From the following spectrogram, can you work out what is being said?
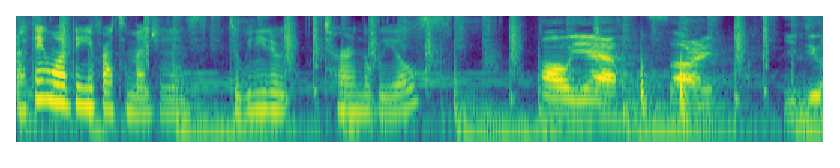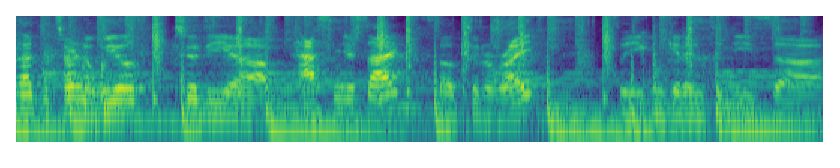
I think one thing you forgot to mention is, do we need to turn the wheels? Oh yeah, sorry. You do have to turn the wheel to the uh, passenger side, so to the right, so you can get into these uh,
